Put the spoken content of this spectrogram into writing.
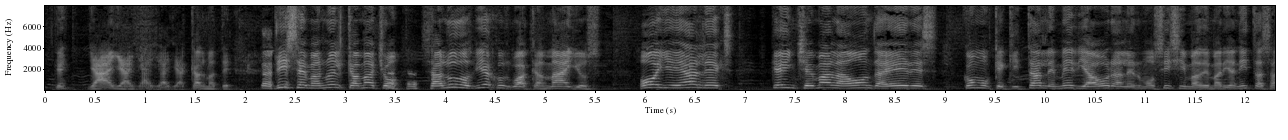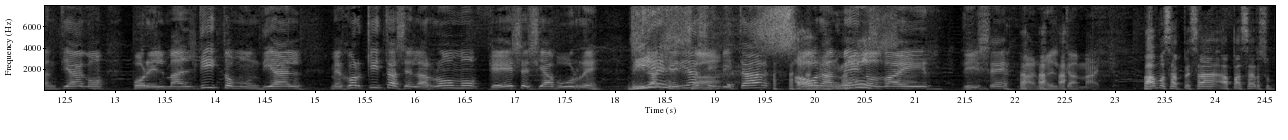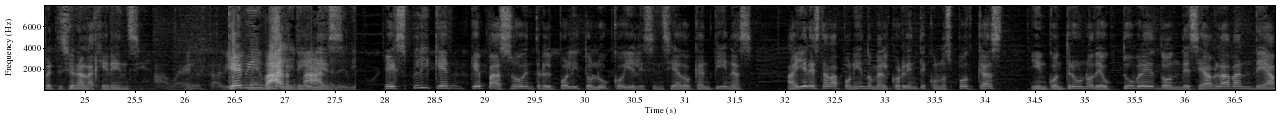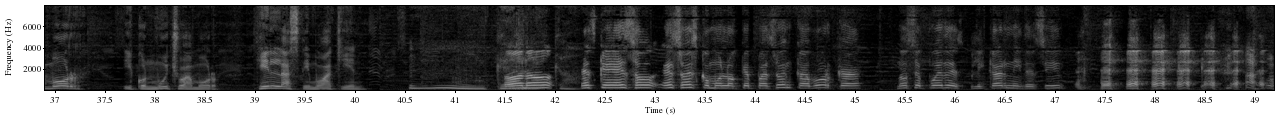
¿Qué? Ya, ya, ya, ya, ya, cálmate. Dice Manuel Camacho, saludos viejos guacamayos. Oye, Alex, qué hinche mala onda eres. ¿Cómo que quitarle media hora a la hermosísima de Marianita Santiago por el maldito mundial? Mejor quítasela a Romo, que ese se aburre. Si la querías invitar, ahora menos va a ir, dice Manuel Camacho. Vamos a, pasar, a pasar su petición a la gerencia. Ah, bueno, está bien. Kevin vale Martínez. madre. Expliquen qué pasó entre el Polito Luco y el licenciado Cantinas. Ayer estaba poniéndome al corriente con los podcasts y encontré uno de octubre donde se hablaban de amor y con mucho amor. ¿Quién lastimó a quién? No, no, es que eso, eso es como lo que pasó en Caborca. No se puede explicar ni decir.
